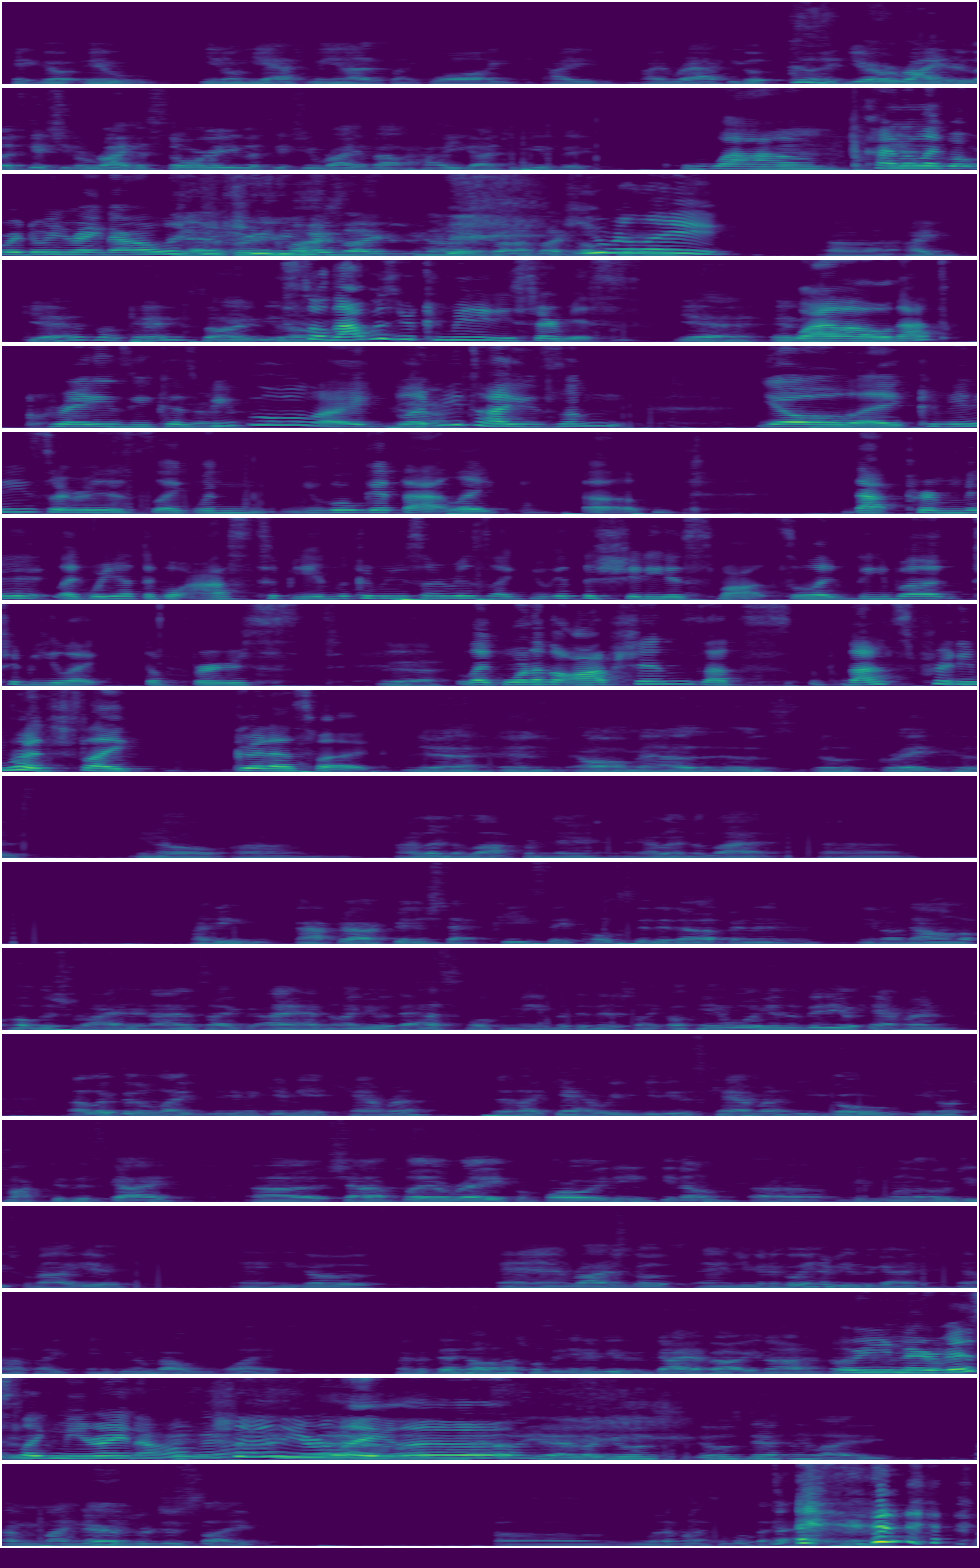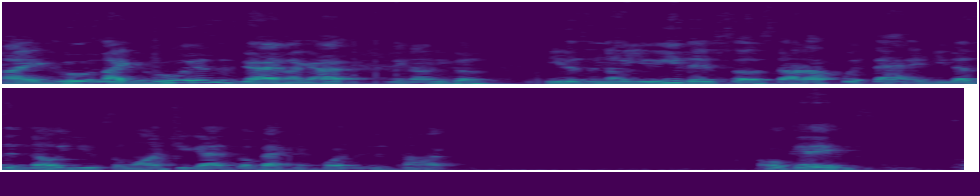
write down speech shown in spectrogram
it go, it, you know, he asked me, and I was like, "Well, I, I, I rap." He goes, "Good. You're a writer. Let's get you to write a story. Let's get you to write about how you got to music." Wow. Kind of yeah. like what we're doing right now. Yeah, pretty much. Like, you know, so I was like, you were like, uh, I guess okay. So I, you know, so that was your community service. yeah. wow, that's crazy. Because Yeah. people like, let me tell you, some yo like community service. Like when you go get that like um that permit, like where you have to go ask to be in the community service, like you get the shittiest spot. So like De-Bug to be like the first, Yeah, like one of the options. That's that's pretty much like good as fuck. yeah, and oh man, it was it was great because you know um, I learned a lot from there. Like I learned a lot. Um, I think after I finished that piece, they posted it up, and then you know now I'm a published writer, and I was like, I had no idea what that's supposed to mean. But then they're just like, okay, well here's a video camera, and I looked at them like, you're gonna give me a camera? And they're like, yeah, we're gonna give you this camera. You go, you know, talk to this guy. Uh, shout out Player Ray from 408 Inc. You know, um, he's one of the OGs from out here, and he goes, And Raj goes, and you're gonna go interview the guy. And I was like, interview him about what? Like, what the hell am I supposed to interview this guy about? You know, I have no Were you what the hell nervous like me right now? Hell Shit, you were yeah, like, uh. hell yeah, like it was, it was definitely like, I mean, my nerves were just like, uh, what am I supposed to ask him? like who, like who is this guy? Like I, you know, he goes, he doesn't know you either, so start off with that. He doesn't know you, so why don't you guys go back and forth and just talk? Okay,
